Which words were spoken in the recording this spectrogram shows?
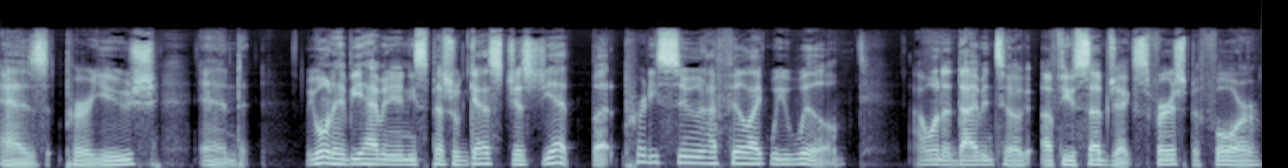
as per usual. And we won't be having any special guests just yet, but pretty soon I feel like we will. I want to dive into a, a few subjects first before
